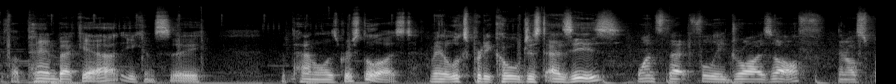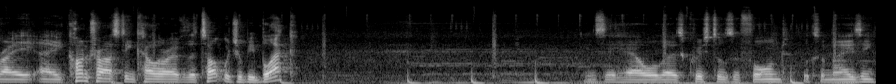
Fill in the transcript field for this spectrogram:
if I pan back out you can see the panel is crystallized. I mean it looks pretty cool just as is. Once that fully dries off then I'll spray a contrasting color over the top which will be black you can see how all those crystals are formed, looks amazing.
